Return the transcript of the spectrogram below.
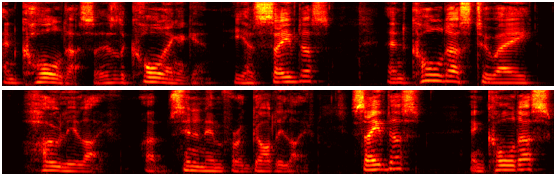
and called us. So this is the calling again. He has saved us and called us to a holy life, a synonym for a godly life. Saved us and called us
